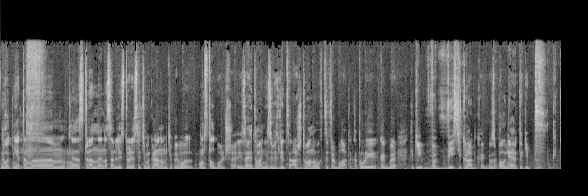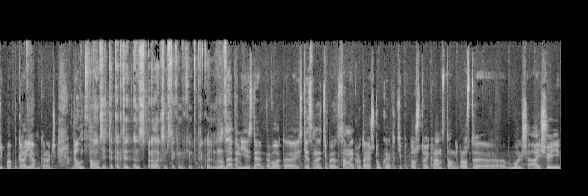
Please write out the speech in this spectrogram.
Вот, нет, там э, странная на самом деле история с этим экраном. Типа его, он стал больше. Из-за этого они завезли аж два новых циферблата, которые как бы такие весь экран как бы заполняют, такие, такие по, по краям, короче. Да, он стал... Ну, кстати, как-то с параллаксом с таким каким-то прикольным. Ну да, там есть, да. Вот, естественно, типа, самая крутая штука это типа то, что экран стал не просто больше, а еще и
